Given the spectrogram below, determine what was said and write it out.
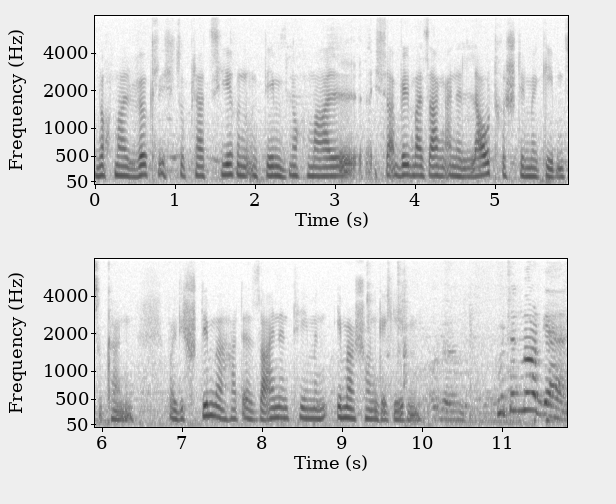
nochmal wirklich zu platzieren und dem nochmal, ich will mal sagen, eine lautere Stimme geben zu können. Weil die Stimme hat er seinen Themen immer schon gegeben. Guten Morgen.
